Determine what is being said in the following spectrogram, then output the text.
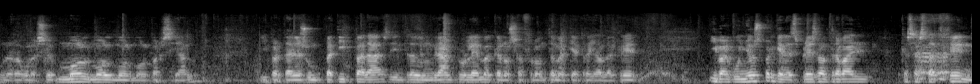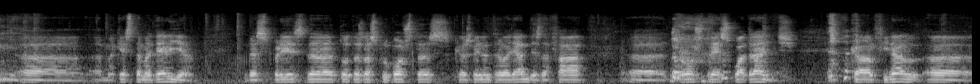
una regulació molt, molt, molt, molt parcial, i per tant és un petit pedaç dintre d'un gran problema que no s'afronta amb aquest Reial Decret. I vergonyós perquè després del treball que s'ha estat fent eh, amb aquesta matèria, després de totes les propostes que es venen treballant des de fa eh, dos, tres, quatre anys, que al final eh,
